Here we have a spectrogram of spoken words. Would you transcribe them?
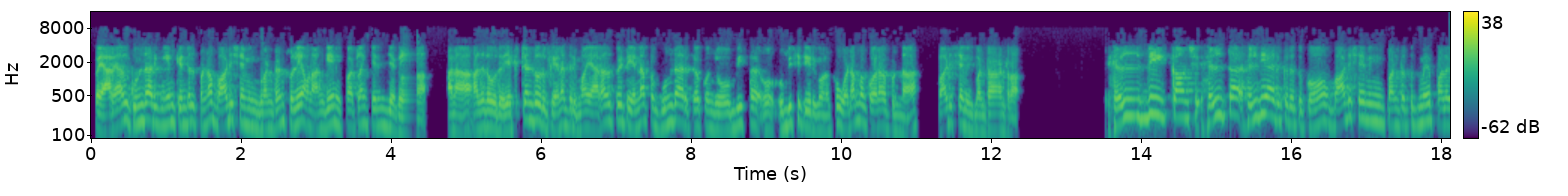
இப்ப யாரையாவது குண்டா இருக்கீங்கன்னு கிண்டல் பண்ணா பாடி ஷேமிங் பண்றேன்னு சொல்லி அவனை அங்கேயே நிப்பாட்டலாம் கேள்வி கேட்கலாம் ஆனா அதுல ஒரு எக்ஸ்டெண்டும் இருக்கு. என்ன தெரியுமா? யாராவது போயிட்டு என்ன இப்ப குண்டா இருக்க? கொஞ்சம் ஒபிசா ஒபிசிட்டி இருக்கு உனக்கு உடம்ப குறை அப்படின்னா பாடி ஷேமிங் பண்றான்றான். ஹெல்தி கான்ஷி ஹெல்த்தா ஹெல்தியா இருக்கிறதுக்கும் பாடி ஷேமிங் பண்றதுக்குமே பல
